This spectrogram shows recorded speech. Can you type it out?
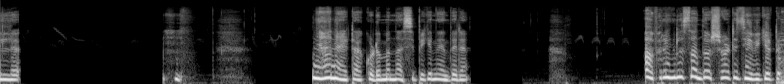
ഇല്ല. ഞാനായിട്ട് ആ കുടുംബം നശിപ്പിക്കുന്ന എന്തിനാ? അവരെങ്കിലും സന്തോഷമായിട്ട് ജീവിക്കട്ടെ.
